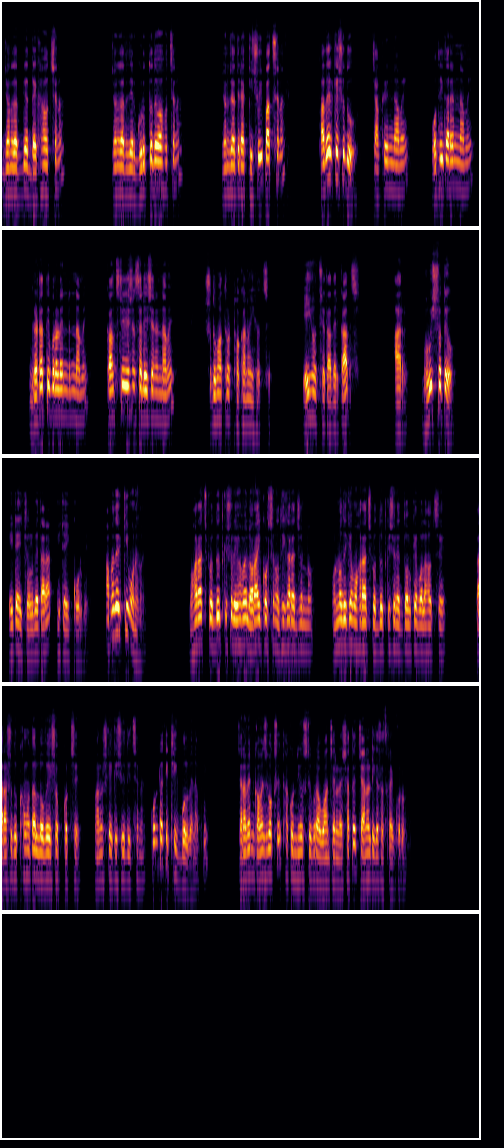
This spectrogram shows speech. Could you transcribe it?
জনজাতিদের দেখা হচ্ছে না, জনজাতিদের গুরুত্ব দেওয়া হচ্ছে না, জনজাতিরা কিছুই পাচ্ছে না। তাদেরকে শুধু চাকরির নামে, অধিকারের নামে, গ্রেটার ত্রিপুরাল্যান্ডের নামে, কনস্টিটিউশন সলিউশনের নামে শুধুমাত্র ঠকানোই হচ্ছে। এই হচ্ছে তাদের কাজ, আর ভবিষ্যতেও এটাই চলবে তারা, এটাই করবে। আপনাদের কি মনে হয়? মহারাজ প্রদ্যুৎ কিশোর এইভাবে লড়াই করছেন অধিকারের জন্য। অন্যদিকে মহারাজ প্রদ্যুৎ কিশোরের দলকে বলা হচ্ছে, তারা শুধু ক্ষমতার লোভে এসব করছে, মানুষকে কিছুই দিচ্ছে না। কোনটা কি ঠিক বলবেন আপনি? জানাবেন কমেন্টস বক্সে। থাকুন নিউজ ত্রিপুরা ওয়ান চ্যানেলের সাথে। চ্যানেলটিকে সাবস্ক্রাইব করুন।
